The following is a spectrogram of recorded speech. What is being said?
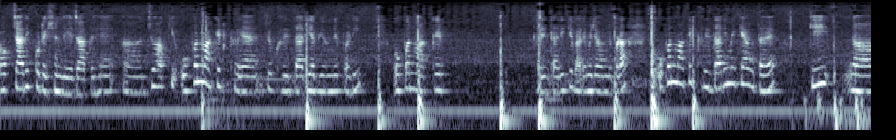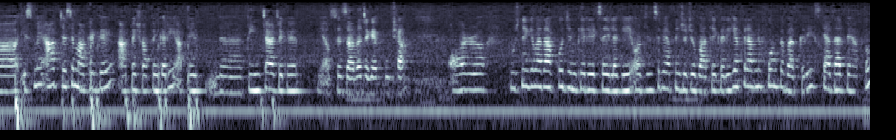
औपचारिक कोटेशन लिए जाते हैं। जो आपकी ओपन मार्केट जो खरीदारी अभी हमने पढ़ी, ओपन मार्केट खरीदारी के बारे में जब हमने पढ़ा तो ओपन मार्केट खरीदारी में क्या होता है कि इसमें आप जैसे मार्केट गए, आपने शॉपिंग करी, आपने तीन चार जगह या उससे ज़्यादा जगह पूछा, और पूछने के बाद आपको जिनके रेट सही लगे और जिनसे भी आपने जो जो बातें करी या फिर आपने फ़ोन पे बात करी, इसके आधार पे आपको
